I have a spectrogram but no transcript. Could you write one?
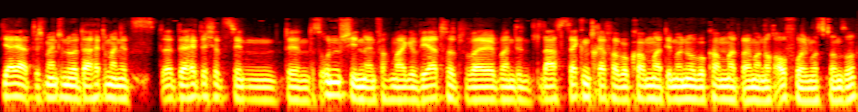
ja, ja, ich meinte nur, da hätte man jetzt, da, da hätte ich jetzt den, den, das Unentschieden einfach mal gewertet, weil man den Last-Second-Treffer bekommen hat, den man nur bekommen hat, weil man noch aufholen musste und so.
